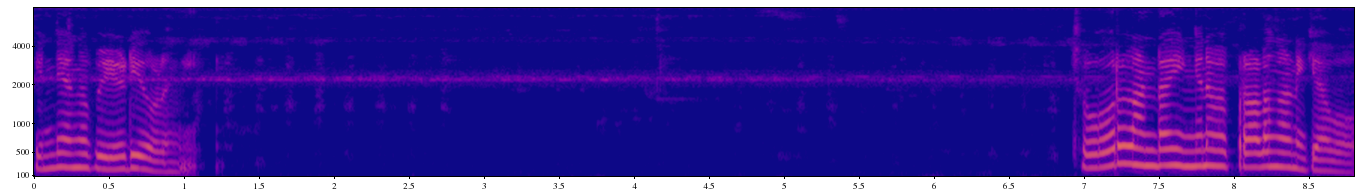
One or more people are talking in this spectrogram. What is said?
പിന്നെ അങ്ങ് പേടി തുടങ്ങി. ചോറ് കണ്ടാൽ ഇങ്ങനെ വെപ്രാളം കാണിക്കാവോ?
